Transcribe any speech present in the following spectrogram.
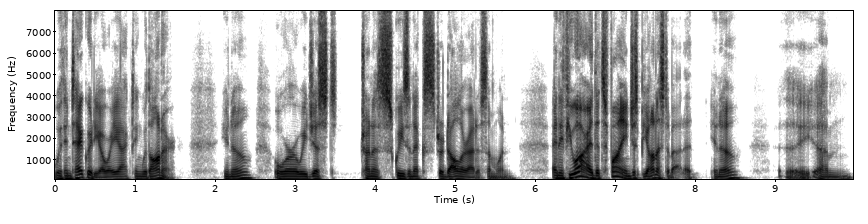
with integrity? Are we acting with honor? You know, or are we just trying to squeeze an extra dollar out of someone? And if you are, that's fine. Just be honest about it. You know, uh, um,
